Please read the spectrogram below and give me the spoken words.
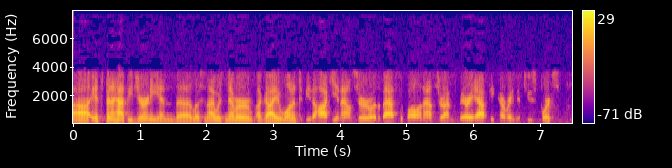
uh, it's been a happy journey. And uh, listen, I was never a guy who wanted to be the hockey announcer or the basketball announcer. I'm very happy covering the two sports uh,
